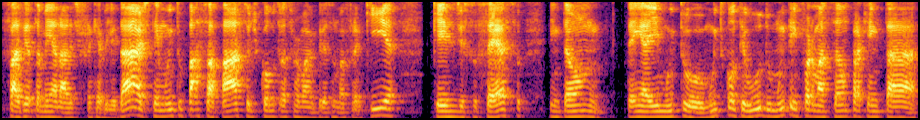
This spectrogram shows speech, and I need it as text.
fazer também análise de franqueabilidade, tem muito passo a passo de como transformar uma empresa numa franquia, case de sucesso. Então, tem aí muito, muito conteúdo, muita informação para quem está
